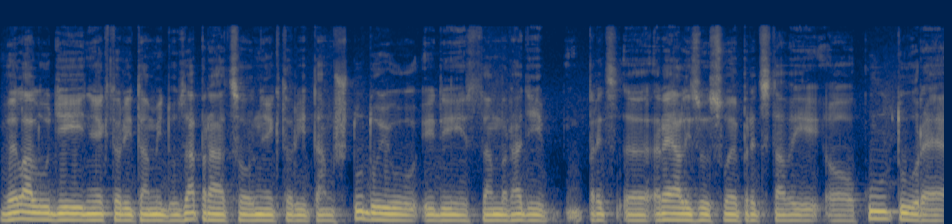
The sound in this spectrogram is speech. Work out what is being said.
veľa ľudí, niektorí tam idú za prácou, niektorí tam študujú, iní tam radi pred, e, realizujú svoje predstavy o kultúre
